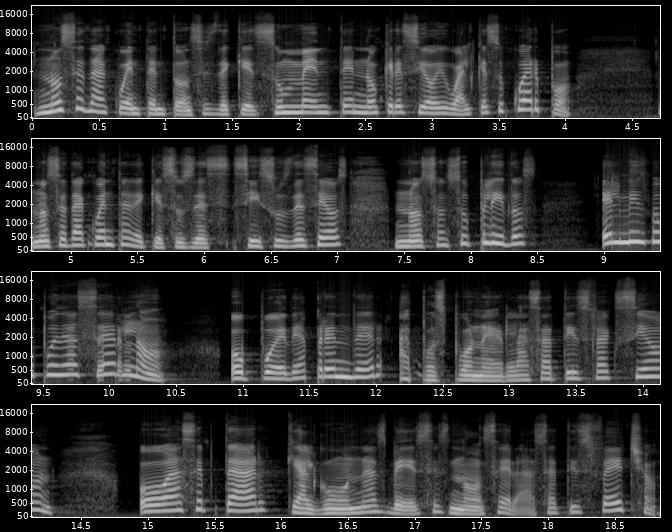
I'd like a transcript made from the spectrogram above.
No se da cuenta entonces de que su mente no creció igual que su cuerpo. No se da cuenta de que si sus deseos no son suplidos, él mismo puede hacerlo o puede aprender a posponer la satisfacción o aceptar que algunas veces no será satisfecho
